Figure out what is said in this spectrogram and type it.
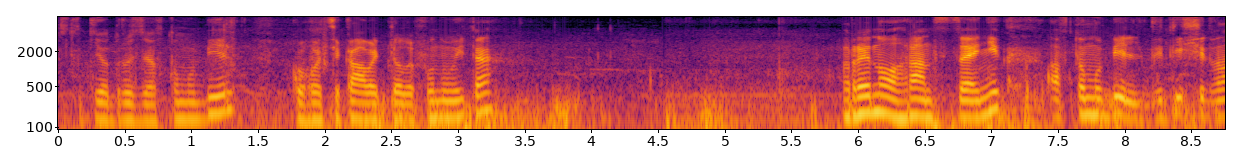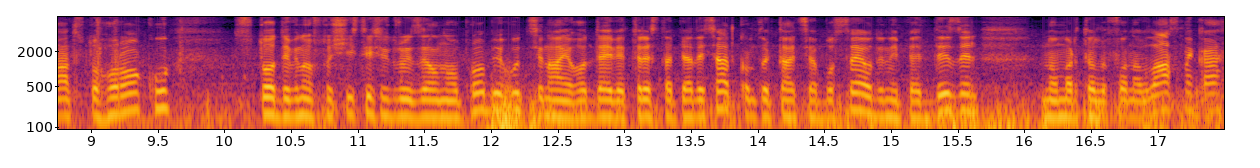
Ось такий, друзі, автомобіль. Кого цікавить, телефонуйте. Renault Grand Scenic, автомобіль 2012 року, 196 тисяч друзі, зеленого пробігу, ціна його 9350, комплектація Bose, 1,5 дизель, номер телефона власника,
